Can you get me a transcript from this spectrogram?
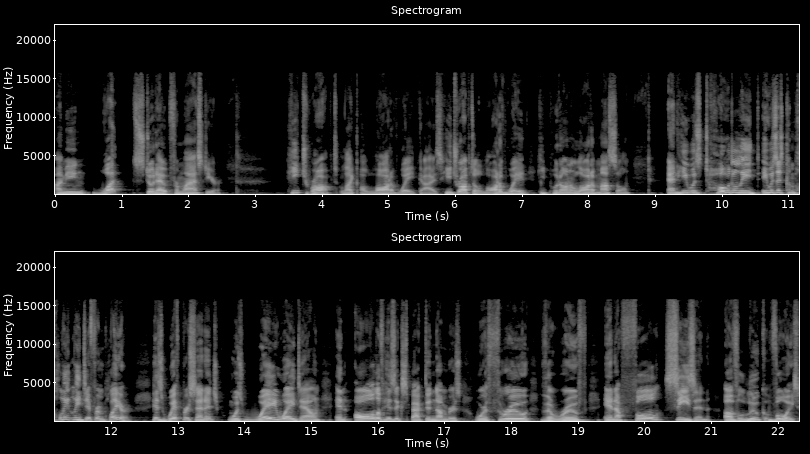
I mean, what stood out from last year? He dropped like a lot of weight, guys. He dropped a lot of weight. He put on a lot of muscle. And he was totally, he was a completely different player. His whiff percentage was way, way down, and all of his expected numbers were through the roof in a full season of Luke Voit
